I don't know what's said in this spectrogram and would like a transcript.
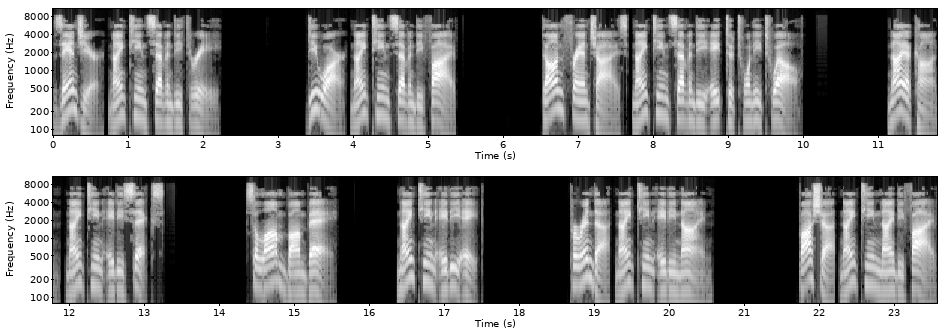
Zanjeer 1973 Deewaar 1975 Don franchise 1978 to 2012 Nayakan 1986 Salaam Bombay 1988 Parinda 1989 Basha 1995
